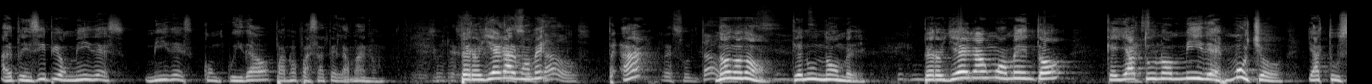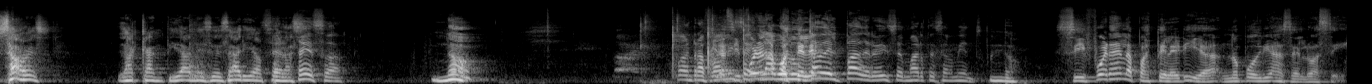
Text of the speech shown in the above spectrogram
Al principio mides, mides con cuidado para no pasarte la mano. Pero llega el momento. Resultados. ¿Ah? Resultados. No, no, no, tiene un nombre. Pero llega un momento que ya tú no mides mucho, ya tú sabes la cantidad necesaria para... Certeza. No, Juan Rafael Mira, si dice fuera la la voluntad del Padre, dice Marte Sarmiento. no. Si fuera en la pastelería, no podrías hacerlo así.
